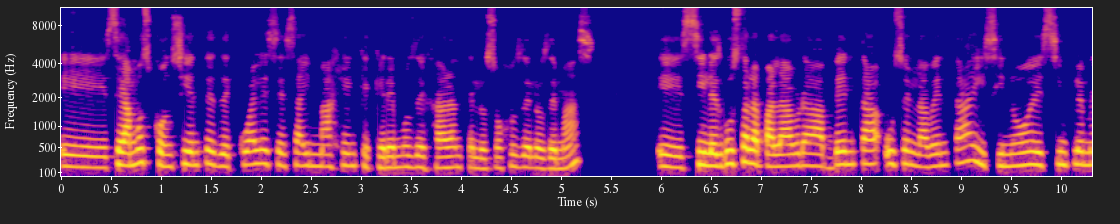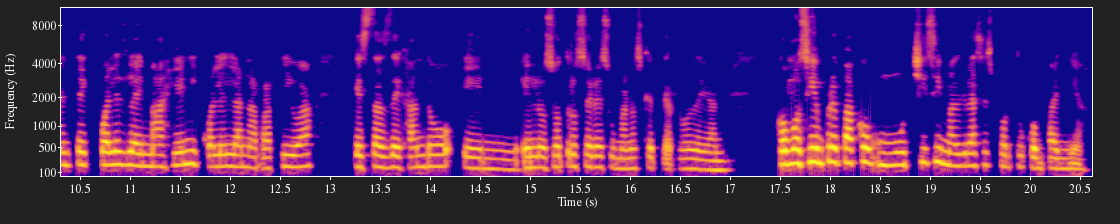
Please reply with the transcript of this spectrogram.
eh, seamos conscientes de cuál es esa imagen que queremos dejar ante los ojos de los demás. Eh, si les gusta la palabra venta, usen la venta y si no es simplemente cuál es la imagen y cuál es la narrativa que estás dejando en, en los otros seres humanos que te rodean. Como siempre, Paco, muchísimas gracias por tu compañía.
